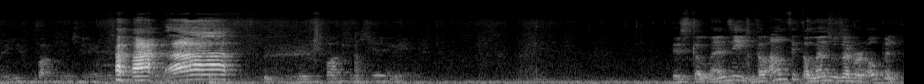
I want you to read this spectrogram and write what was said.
Are you fucking kidding me? You're fucking kidding me. Is the lens? Even, I don't think the lens was ever open.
